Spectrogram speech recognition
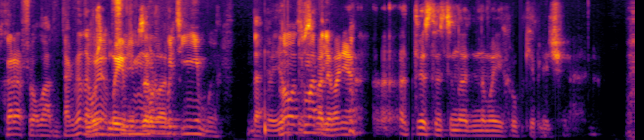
хорошо, ладно. Тогда давай может, мы обсудим, может быть, и не мы. Да. Но, ну, Но вот смотри. ответственности на, на мои хрупкие плечи.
